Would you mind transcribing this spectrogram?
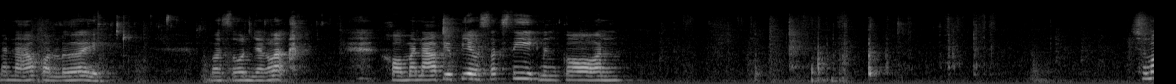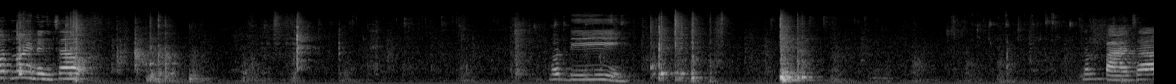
มะนาวก่อนเลย มาโซนยังละ ขอมะนาวเปรี้ยวๆสักซีกหนึ่งก่อน ชลดน่อยหนึ่งเจ้า รสดี น้ำปลาเจ้า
